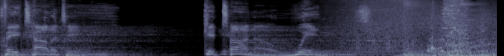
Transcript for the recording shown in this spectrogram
Fatality. Kitana wins.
